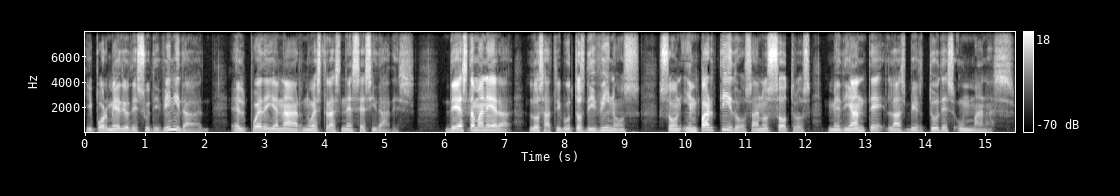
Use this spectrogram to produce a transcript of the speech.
y por medio de su divinidad, Él puede llenar nuestras necesidades. De esta manera, los atributos divinos son impartidos a nosotros mediante las virtudes humanas.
